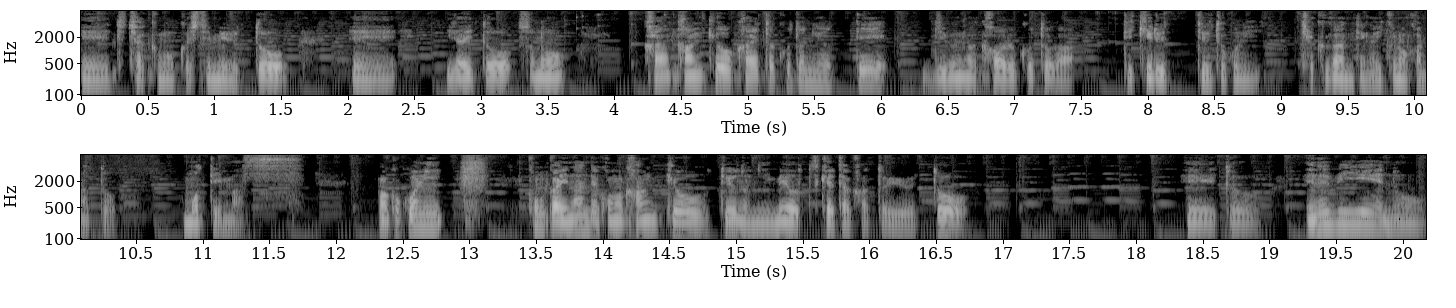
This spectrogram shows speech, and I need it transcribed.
えー、と着目してみると、えー、意外とその環境を変えたことによって自分が変わることができるっていうところに着眼点がいくのかなと思っています。まあ、ここに今回なんでこの環境というのに目をつけたかというと、えっ、ー、と、NBA の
